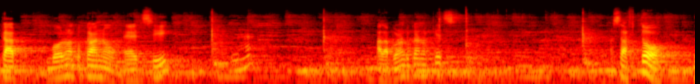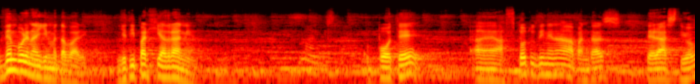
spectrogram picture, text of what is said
κά- μπορώ να το κάνω έτσι, Ναι. Αλλά μπορώ να το κάνω και έτσι. Σε αυτό δεν μπορεί να γίνει με τα βάρη, γιατί υπάρχει η αδράνεια. Μάλιστα. Οπότε ε, αυτό του δίνει ένα αβαντάζ τεράστιο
